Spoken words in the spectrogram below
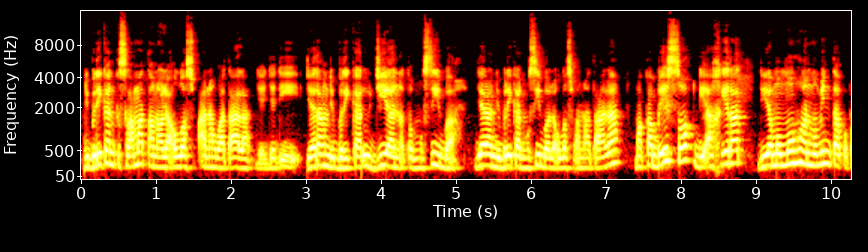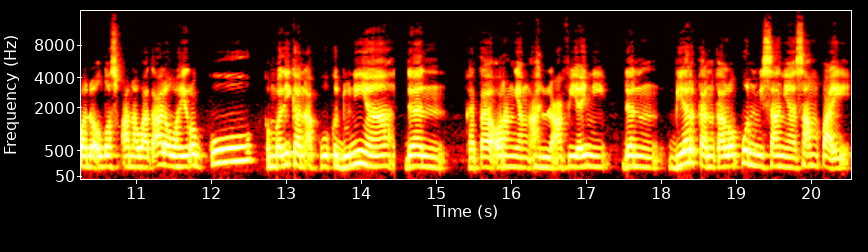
diberikan keselamatan oleh Allah Subhanahu wa taala. Ya, jadi jarang diberikan ujian atau musibah, jarang diberikan musibah oleh Allah Subhanahu wa taala, maka besok di akhirat dia memohon meminta kepada Allah Subhanahu wa taala, "Wahai Rabbku, kembalikan aku ke dunia dan kata orang yang ahlul afiyah ini dan biarkan kalaupun misalnya sampai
